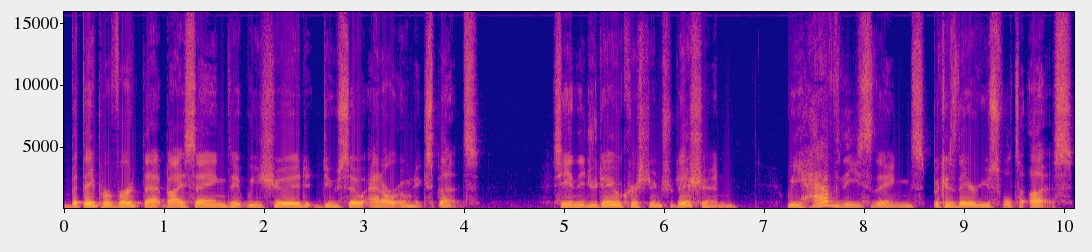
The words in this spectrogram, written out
but they pervert that by saying that we should do so at our own expense. See, in the Judeo Christian tradition, we have these things because they are useful to us.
